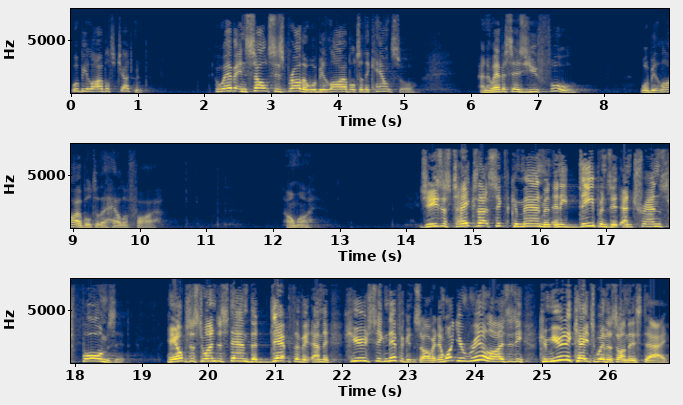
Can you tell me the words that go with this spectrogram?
will be liable to judgment. Whoever insults his brother will be liable to the council. And whoever says, You fool, will be liable to the hell of fire. Oh my. Jesus takes that sixth commandment and he deepens it and transforms it. He helps us to understand the depth of it and the huge significance of it. And what you realize is he communicates with us on this day.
